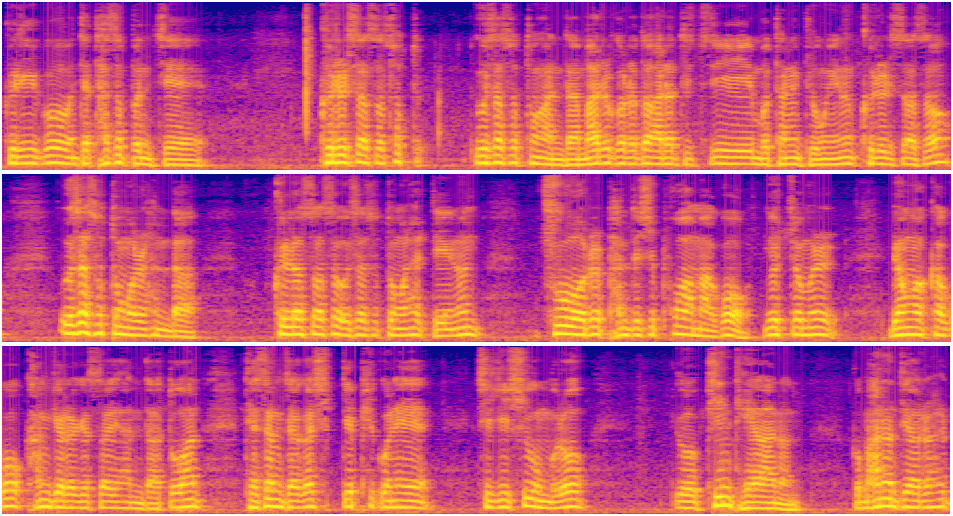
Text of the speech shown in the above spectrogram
그리고 이제 다섯 번째 글을 써서 소통, 의사소통한다. 말을 걸어도 알아듣지 못하는 경우에는 글을 써서 의사소통을 한다. 글로 써서 의사소통을 할 때에는 주어를 반드시 포함하고 요점을 명확하고 간결하게 써야 한다. 또한 대상자가 쉽게 피곤해지기 쉬우므로 그긴 대화는 그 많은 대화를 할,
